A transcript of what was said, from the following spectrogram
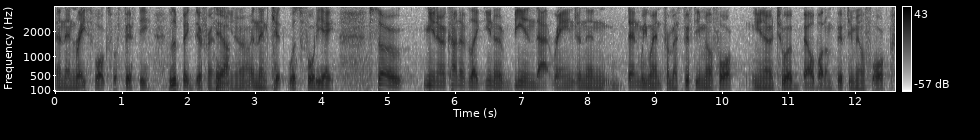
and then race forks were fifty. It was a big difference. Yeah. You know, and then kit was forty eight. So you know, kind of like you know, be in that range, and then then we went from a fifty mil fork, you know, to a bell bottom fifty mil fork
